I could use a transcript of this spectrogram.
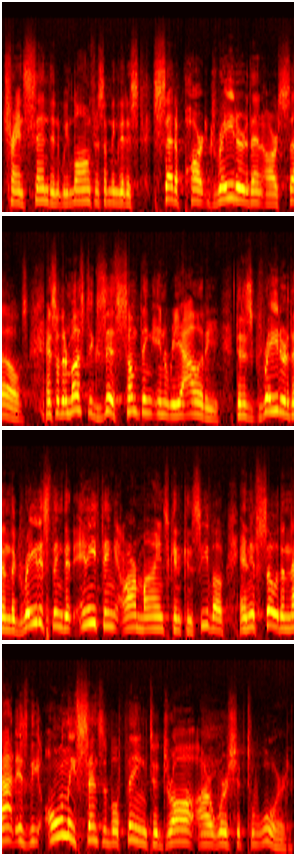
transcendent. We long for something that is set apart, greater than ourselves. And so there must exist something in reality that is greater than the greatest thing that anything our minds can conceive of. And if so, then that is the only sensible thing to draw our worship toward.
